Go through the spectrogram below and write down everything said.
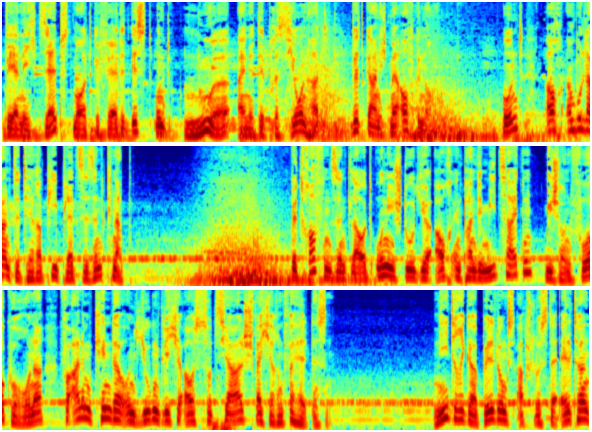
Wer nicht selbstmordgefährdet ist und nur eine Depression hat, wird gar nicht mehr aufgenommen. Und auch ambulante Therapieplätze sind knapp. Betroffen sind laut Uni-Studie auch in Pandemiezeiten, wie schon vor Corona, vor allem Kinder und Jugendliche aus sozial schwächeren Verhältnissen. Niedriger Bildungsabschluss der Eltern,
